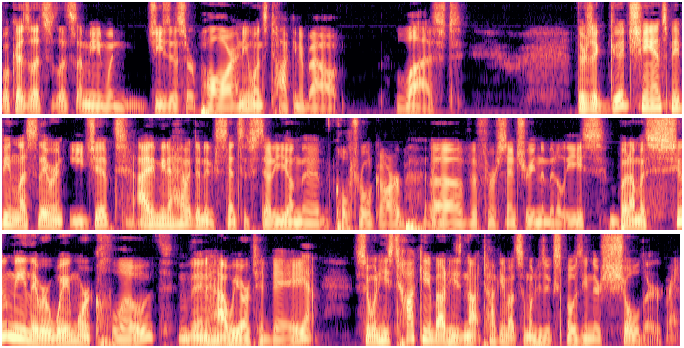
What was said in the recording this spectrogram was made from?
Well, because let's let's I mean, when Jesus or Paul or anyone's talking about lust, there's a good chance, maybe unless they were in Egypt. Mm-hmm. I mean, I haven't done an extensive study on the cultural garb of the first century in the Middle East, but I'm assuming they were way more clothed than Mhm. how we are today. Yeah. So when he's talking about, he's not talking about someone who's exposing their shoulder. Right.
